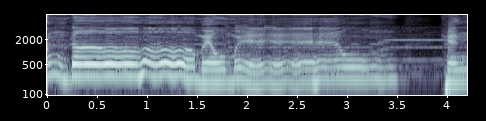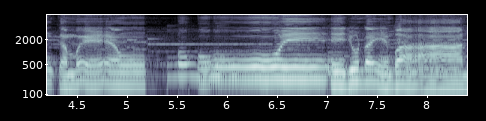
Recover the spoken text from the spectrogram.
งเด้อแมวแมว แข่งกับแมว โอ้ยอยู่ในบ้าน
